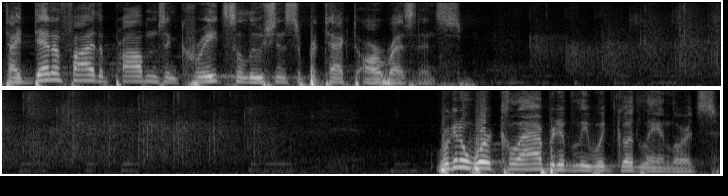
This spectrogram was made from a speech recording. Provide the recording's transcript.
to identify the problems and create solutions to protect our residents. We're going to work collaboratively with good landlords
